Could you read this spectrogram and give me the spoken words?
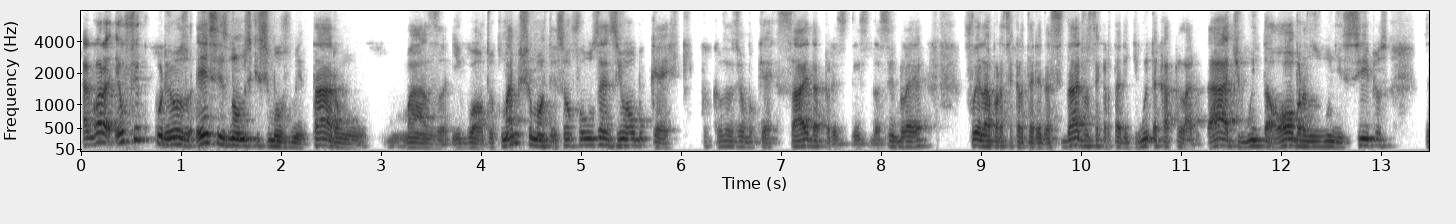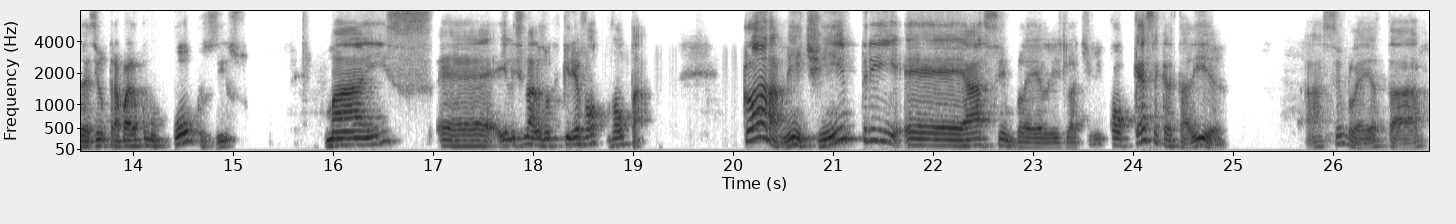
Agora, eu fico curioso, esses nomes que se movimentaram, Maza e Walter, o que mais me chamou a atenção foi o Zezinho Albuquerque, porque o Zezinho Albuquerque sai da presidência da Assembleia, foi lá para a Secretaria da Cidade, uma secretaria de muita capilaridade, muita obra nos municípios. O Zezinho trabalha como poucos isso, mas é, ele sinalizou que queria voltar. Claramente, entre é, a Assembleia Legislativa e qualquer secretaria, a Assembleia está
